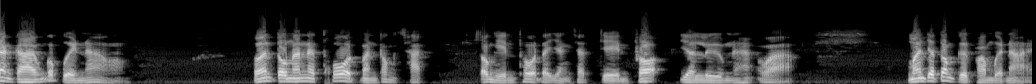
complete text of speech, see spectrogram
ร่างกายมันก็เปื่อยเน่า เพราะฉะนั้นตรงนั้นเนี่ยโทษมันต้องชัด ต้องเห็นโทษได้อย่างชัดเจน เพราะอย่าลืมนะฮะว่า มันจะต้องเกิดความเบื่อหน่าย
